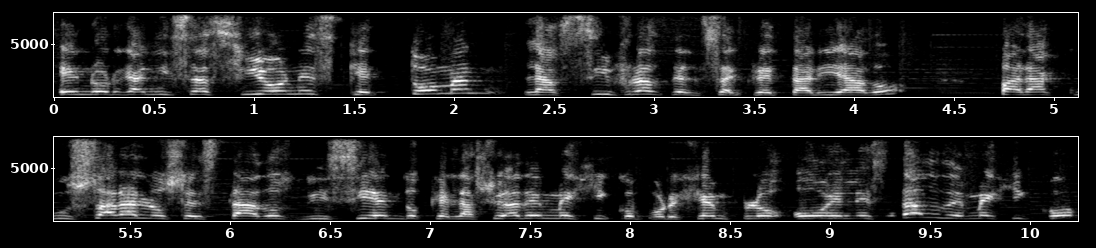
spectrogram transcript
en organizaciones que toman las cifras del secretariado para acusar a los estados diciendo que la Ciudad de México, por ejemplo, o el Estado de México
